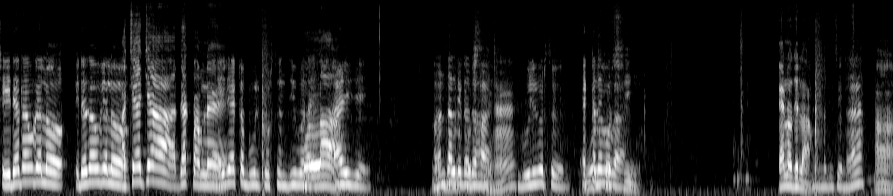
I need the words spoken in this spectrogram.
সেইটা দাও গেল এটা দাও গেল। আচ্ছা আচ্ছা দেখ পাম নে। এই যে একটা ভুল করছেন জীবনে। এই যে এখন চালতিটা তো হয় ভুলই করছেন। একটা দেবো গা। এনো দিলাম? আমরা দিচ্ছি না? হ্যাঁ।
